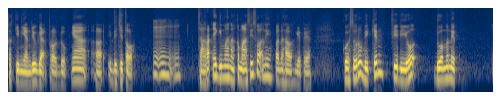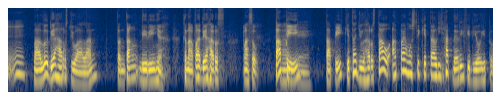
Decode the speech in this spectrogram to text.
kekinian juga produknya eh, digital mm-mm. Caranya gimana ke mahasiswa nih padahal gitu ya gue suruh bikin video dua menit Mm-mm. lalu dia harus jualan tentang dirinya kenapa dia harus masuk tapi Oke. tapi kita juga harus tahu apa yang mesti kita lihat dari video itu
